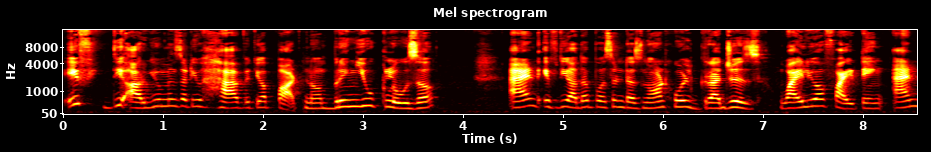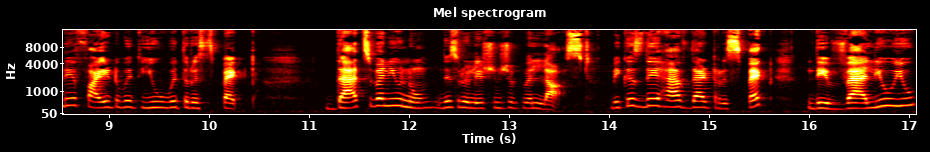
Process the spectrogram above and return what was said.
if the arguments that you have with your partner bring you closer and if the other person does not hold grudges while you're fighting and they fight with you with respect that's when you know this relationship will last. Because they have that respect they value you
